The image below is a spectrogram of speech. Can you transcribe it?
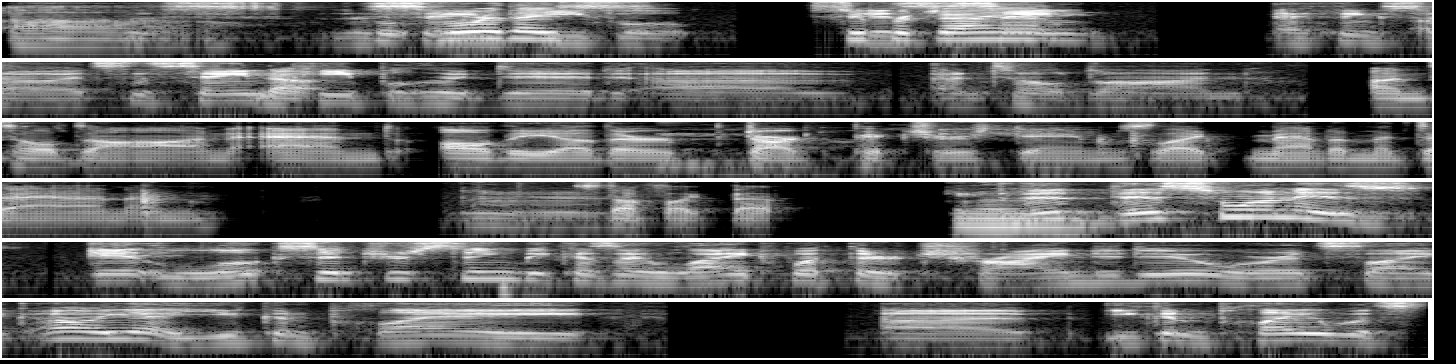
uh, the, the who- who same are they people. Supergiant It's the same, I think so. It's the same No. people who did uh, Until Dawn. Until Dawn and all the other Dark Pictures games like Man of Medan and Mhm. stuff like that. Uh, Th- this one is it looks interesting because I liked what they're trying to do where it's like, oh yeah, you can play uh you can play with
